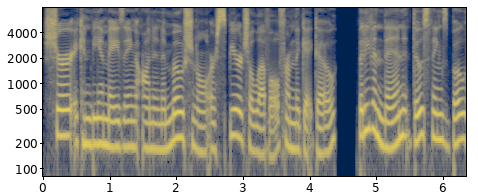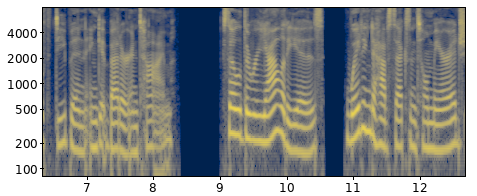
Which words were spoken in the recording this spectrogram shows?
Sure, it can be amazing on an emotional or spiritual level from the get go, but even then, those things both deepen and get better in time. So the reality is, waiting to have sex until marriage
